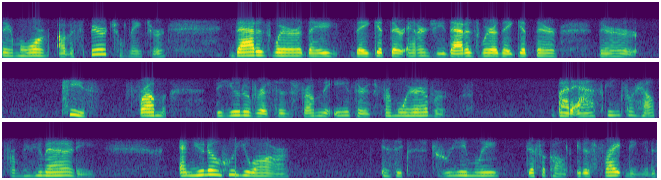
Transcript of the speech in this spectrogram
they're more of a spiritual nature that is where they they get their energy. That is where they get their their peace from the universes from the ethers from wherever. But asking for help from humanity. And you know who you are is extremely difficult. It is frightening. It is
